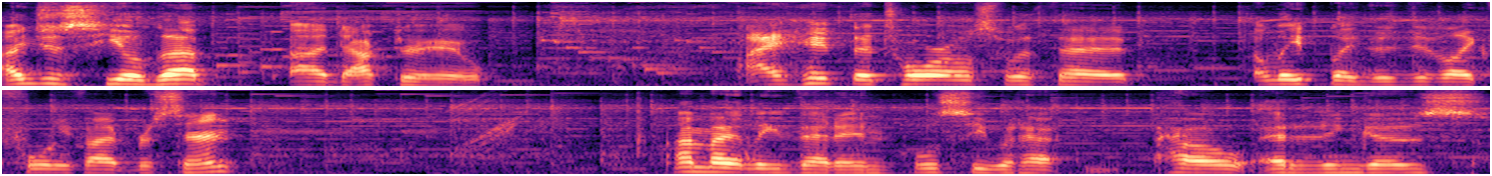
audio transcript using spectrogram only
I just healed up uh, Doctor Who. I hit the Tauros with a Elite Blade that did like 45%. I might leave that in. We'll see what ha how editing goes.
